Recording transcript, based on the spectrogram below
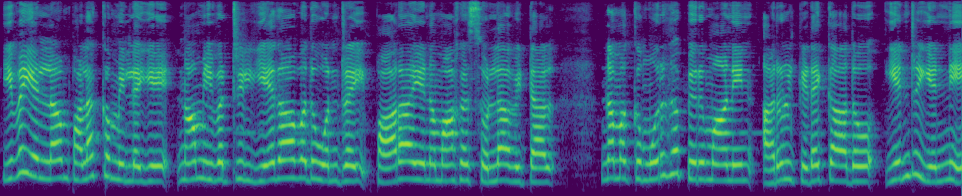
இவையெல்லாம் பழக்கமில்லையே. நாம் இவற்றில் ஏதாவது ஒன்றை பாராயணமாக சொல்லாவிட்டால் நமக்கு முருகப்பெருமானின் அருள் கிடைக்காதோ என்று எண்ணி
